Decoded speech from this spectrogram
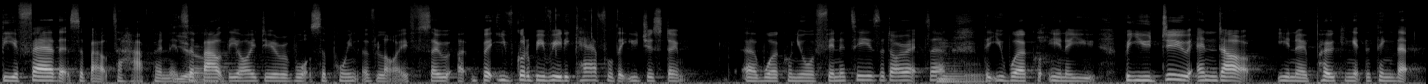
the affair that's about to happen. It's yeah. about the idea of what's the point of life. So, uh, but you've got to be really careful that you just don't uh, work on your affinity as a director. Mm. That you work, you know, you but you do end up, you know, poking at the thing that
